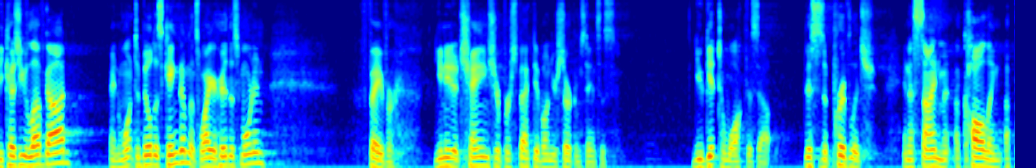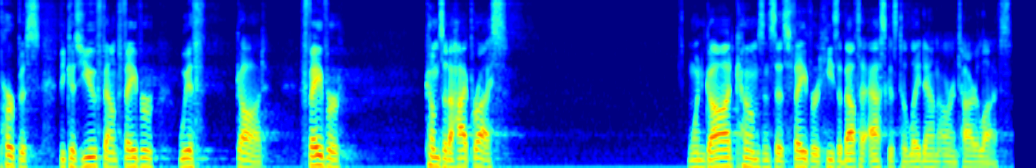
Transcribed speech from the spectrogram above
Because you love God and want to build His kingdom, that's why you're here this morning favor. You need to change your perspective on your circumstances. You get to walk this out. This is a privilege, an assignment, a calling, a purpose, because you found favor with God. Favor comes at a high price. When God comes and says favored, He's about to ask us to lay down our entire lives.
